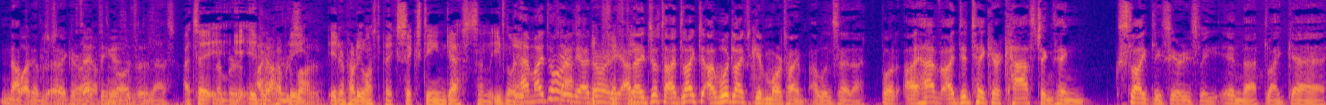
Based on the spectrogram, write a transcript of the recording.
not What, being able to uh, take your eye off the presenting ball is, for is the last I'd say number of- Aidan probably, involved. Aidan probably wants to pick 16 guests, and even though Um, I don't really, I don't pick really, and I just, I'd like to, I would like to give him more time. I will say that, but I have, I did take your casting thing slightly seriously in that, like, uh,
